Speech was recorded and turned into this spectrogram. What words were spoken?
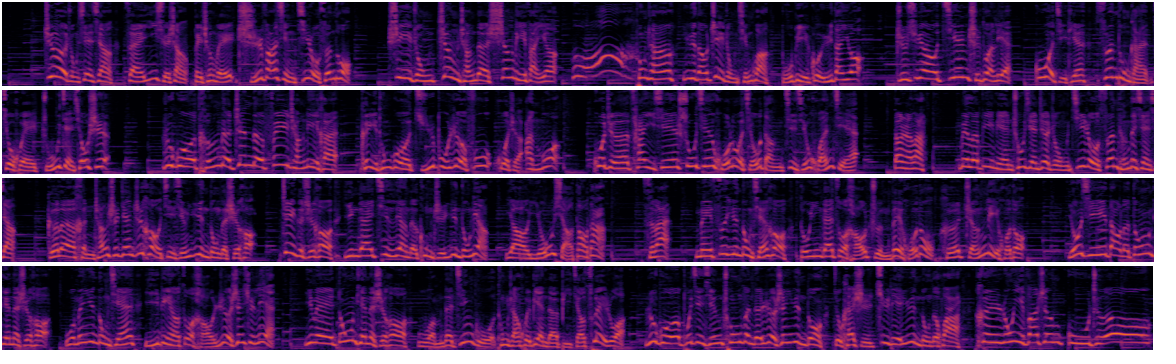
这种现象在医学上被称为迟发性肌肉酸痛，是一种正常的生理反应。哦，通常遇到这种情况不必过于担忧，只需要坚持锻炼，过几天酸痛感就会逐渐消失。如果疼的真的非常厉害，可以通过局部热敷或者按摩，或者擦一些舒筋活络酒等进行缓解。当然了，为了避免出现这种肌肉酸疼的现象。隔了很长时间之后进行运动的时候，这个时候应该尽量的控制运动量，要由小到大。此外，每次运动前后都应该做好准备活动和整理活动，尤其到了冬天的时候，我们运动前一定要做好热身训练，因为冬天的时候我们的筋骨通常会变得比较脆弱，如果不进行充分的热身运动就开始剧烈运动的话，很容易发生骨折哦。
